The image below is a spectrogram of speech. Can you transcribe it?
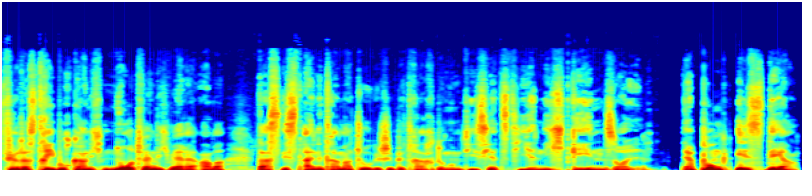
für das Drehbuch gar nicht notwendig wäre, aber das ist eine dramaturgische Betrachtung, um die es jetzt hier nicht gehen soll. Der Punkt ist der,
